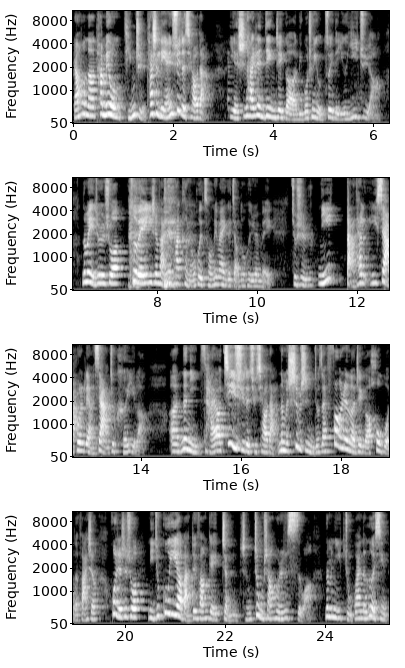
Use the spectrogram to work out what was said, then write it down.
然后呢，他没有停止，他是连续的敲打，也是他认定这个李国春有罪的一个依据啊。那么也就是说，作为一审法院，他可能会从另外一个角度会认为，就是你打他一下或者两下就可以了。呃，那你还要继续的去敲打，那么是不是你就在放任了这个后果的发生，或者是说你就故意要把对方给整成重伤或者是死亡？那么你主观的恶性，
